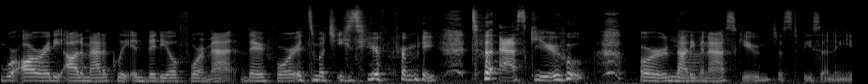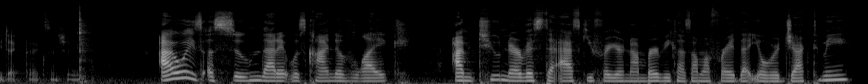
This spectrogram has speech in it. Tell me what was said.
we're already automatically in video format. Therefore, it's much easier for me to ask you, or not even ask you, just to be sending you dick pics and shit. I always assumed that it was kind of like I'm too nervous to ask you for your number because I'm afraid that you'll reject me.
